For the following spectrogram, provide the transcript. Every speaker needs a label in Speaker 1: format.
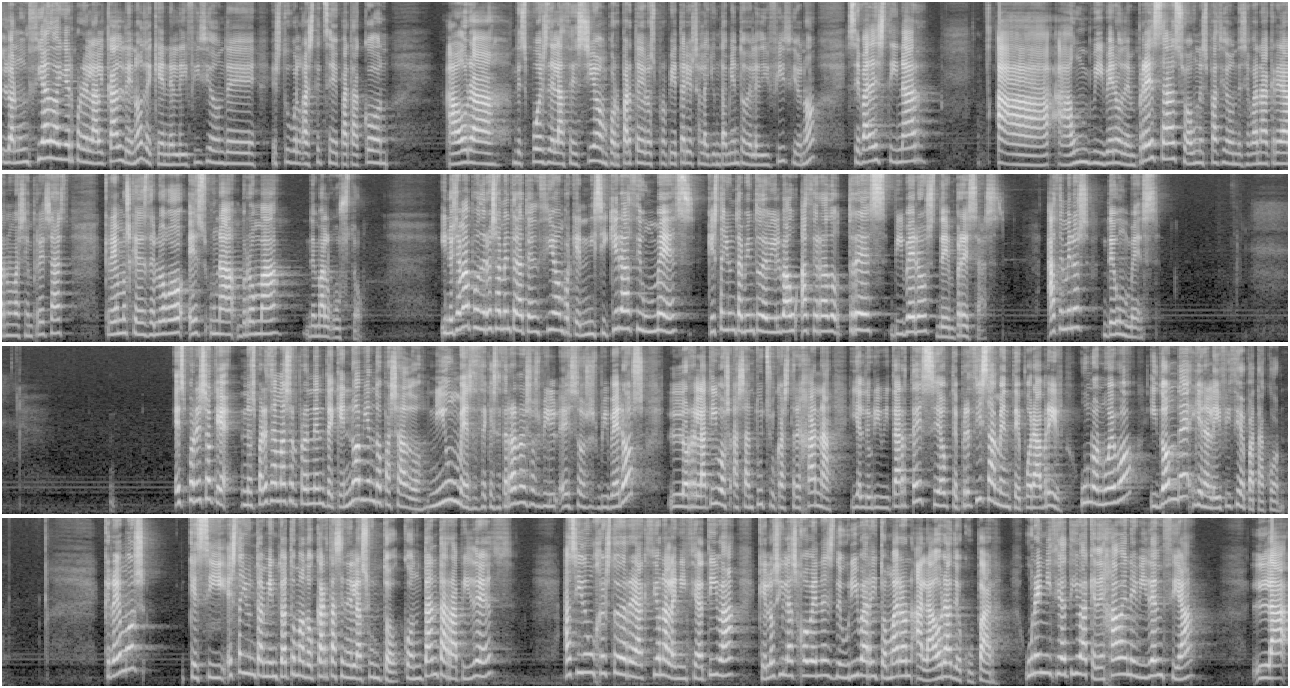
Speaker 1: lo anunciado ayer por el alcalde, ¿no? de que en el edificio donde estuvo el Gasteche de Patacón, ahora, después de la cesión por parte de los propietarios al ayuntamiento del edificio, ¿no? se va a destinar a, un vivero de empresas o a un espacio donde se van a crear nuevas empresas, creemos que desde luego es una broma de mal gusto. Y nos llama poderosamente la atención porque ni siquiera hace un mes que este Ayuntamiento de Bilbao ha cerrado tres viveros de empresas. Hace menos de un mes. Es por eso que nos parece más sorprendente que no habiendo pasado ni un mes desde que se cerraron esos, viveros, los relativos a Santuchu, Castrejana y el de Uribitarte, se opte precisamente por abrir uno nuevo y dónde y en el edificio de Patacón. Creemos que si este ayuntamiento ha tomado cartas en el asunto con tanta rapidez, ha sido un gesto de reacción a la iniciativa que los y las jóvenes de Uribarri tomaron a la hora de ocupar una iniciativa que dejaba en evidencia la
